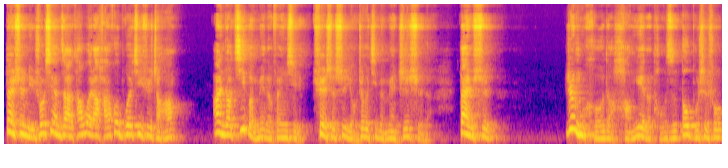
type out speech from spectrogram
但是你说现在它未来还会不会继续涨？按照基本面的分析，确实是有这个基本面支持的，但是。任何的行业的投资都不是说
